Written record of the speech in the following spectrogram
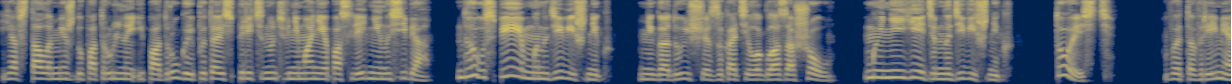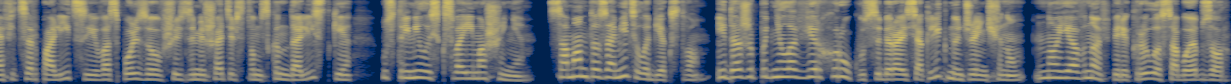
Я встала между патрульной и подругой, пытаясь перетянуть внимание последней на себя. «Да успеем мы на девишник», — негодующе закатила глаза Шоу. «Мы не едем на девишник». «То есть?» В это время офицер полиции, воспользовавшись замешательством скандалистки, устремилась к своей машине. Саманта заметила бегство и даже подняла вверх руку, собираясь окликнуть женщину, но я вновь перекрыла собой обзор.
